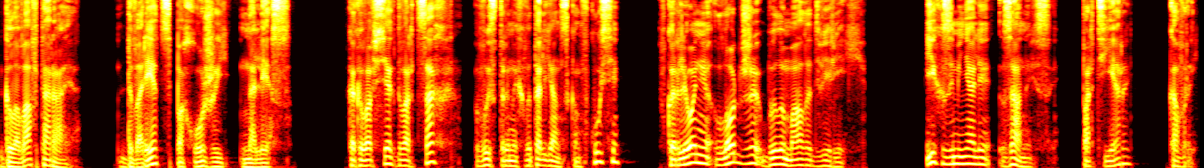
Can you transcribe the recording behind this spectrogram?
Глава вторая. Дворец, похожий на лес. Как и во всех дворцах, выстроенных в итальянском вкусе, в Корлеоне лоджи было мало дверей. Их заменяли занавесы, портьеры, ковры.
